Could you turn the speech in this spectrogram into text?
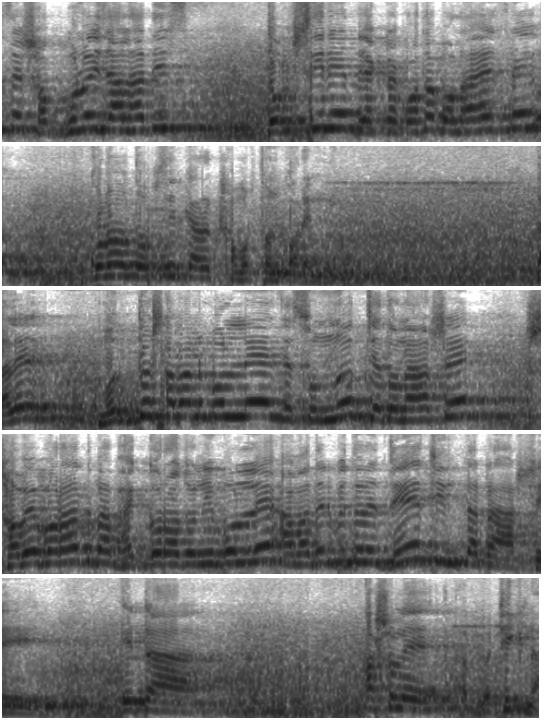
আছে সবগুলোই জাল হাদিস। তফসিরে দু একটা কথা বলা হয়েছে, কোনো তফসির কারক সমর্থন করেননি। তাহলে মধ্য সাবান বললে যে সুন্নত চেতনা আসে, সবে বরাদ বা ভাগ্য রজনী বললে আমাদের ভিতরে যে চিন্তাটা আসে, এটা আসলে ঠিক না।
